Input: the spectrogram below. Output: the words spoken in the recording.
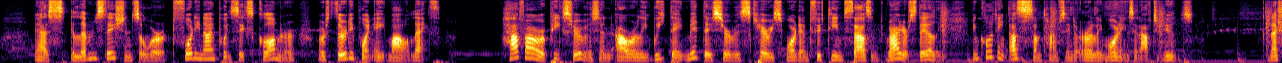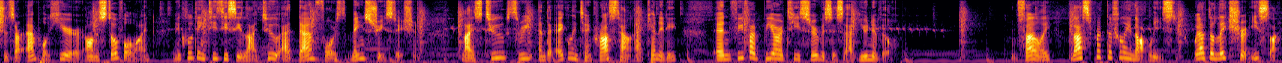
It has 11 stations over a 49.6 kilometer or 30.8 mile length. Half hour peak service and hourly weekday midday service carries more than 15,000 riders daily, including us sometimes in the early mornings and afternoons. Connections are ample here on the Stouffville line, including TTC Line 2 at Danforth Main Street Station, Lines 2, 3, and the Eglinton Crosstown at Kennedy, and Viva BRT services at Unionville. And finally, last but definitely not least, we have the Lakeshore East Line,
